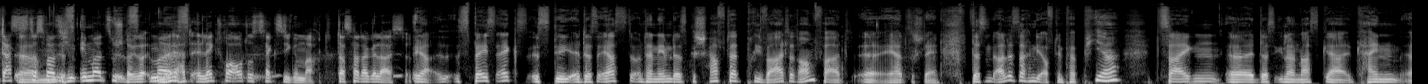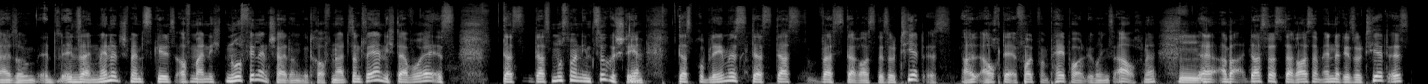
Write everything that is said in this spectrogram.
Das ist das, was ähm, ich ihm immer zuschreibe. Immer, er hat Elektroautos sexy gemacht. Das hat er geleistet. Ja, SpaceX ist die, das erste Unternehmen, das es geschafft hat, private Raumfahrt äh, herzustellen. Das sind alles Sachen, die auf dem Papier zeigen, äh, dass Elon Musk ja kein, also in seinen Management-Skills offenbar nicht nur Fehlentscheidungen Entscheidungen getroffen hat, sonst wäre er nicht da, wo er ist. Das, das muss man ihm zugestehen. Ja. Das Problem ist, dass das, was daraus resultiert ist, auch der Erfolg von PayPal übrigens auch, ne? Hm. Äh, aber das, was daraus am Ende resultiert ist,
